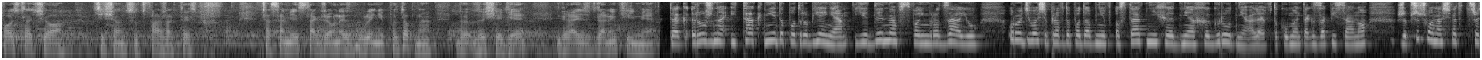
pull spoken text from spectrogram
postać o tysiącu twarzach. To jest, czasami jest tak, że ona jest w ogóle niepodobna do, do siebie, grając w danym filmie. Tak różna i tak nie do podrobienia, jedyna w swoim rodzaju, urodziła się prawdopodobnie w ostatnich dniach grudnia, ale w dokumentach zapisano, że przyszła na świat 3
